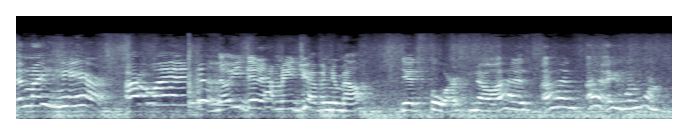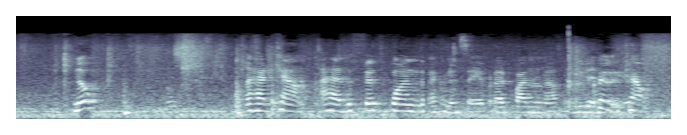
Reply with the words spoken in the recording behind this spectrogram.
And my hair. I win. No, you didn't. How many did you have in your mouth? You had four. No, I had, I had, I ate one more. Nope. I had to count. I had the fifth one. I couldn't say it, but I had five in my mouth, you didn't. Couldn't count.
